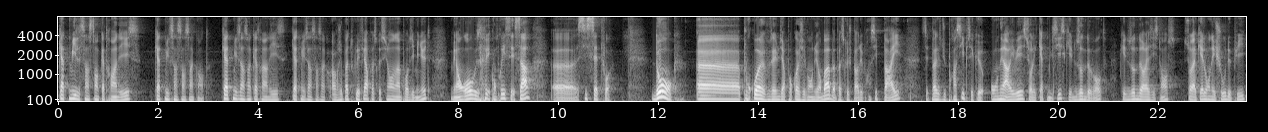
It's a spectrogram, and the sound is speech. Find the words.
4590, 4550. 4590, 4550. Alors, je ne vais pas toutes les faire parce que sinon on en a pour 10 minutes. Mais en gros, vous avez compris, c'est ça, euh, 6-7 fois. Donc, euh, pourquoi Vous allez me dire pourquoi j'ai vendu en bas? Bah, parce que je pars du principe, pareil, c'est pas du principe, c'est qu'on est arrivé sur les 4006, qui est une zone de vente, qui est une zone de résistance, sur laquelle on échoue depuis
